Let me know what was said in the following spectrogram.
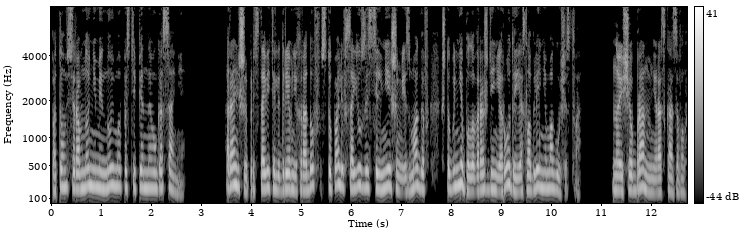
потом все равно неминуемо постепенное угасание. Раньше представители древних родов вступали в союзы с сильнейшими из магов, чтобы не было вырождения рода и ослабления могущества. Но еще Бран мне рассказывал,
